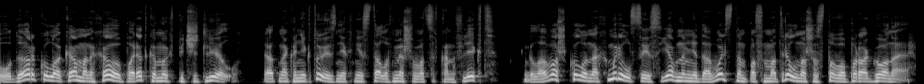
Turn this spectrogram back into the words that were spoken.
Удар кулака Манхау порядком их впечатлил, однако никто из них не стал вмешиваться в конфликт. Глава школы нахмурился и с явным недовольством посмотрел на шестого парагона.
